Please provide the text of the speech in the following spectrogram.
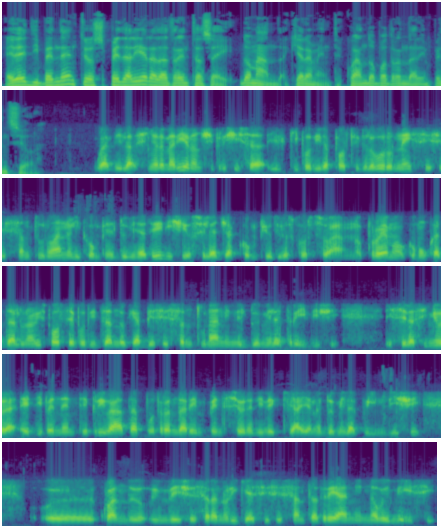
ed è dipendente ospedaliera da 36. Domanda chiaramente quando potrà andare in pensione. Maria non ci precisa il tipo di rapporti di lavoro né se 61 anni li compie nel 2013 o se li ha già compiuti lo scorso anno. Proviamo comunque a darle una risposta ipotizzando che abbia 61 anni nel 2013 e se la signora è dipendente privata potrà andare in pensione di vecchiaia nel 2015 eh, quando invece saranno richiesti 63 anni e 9 mesi.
